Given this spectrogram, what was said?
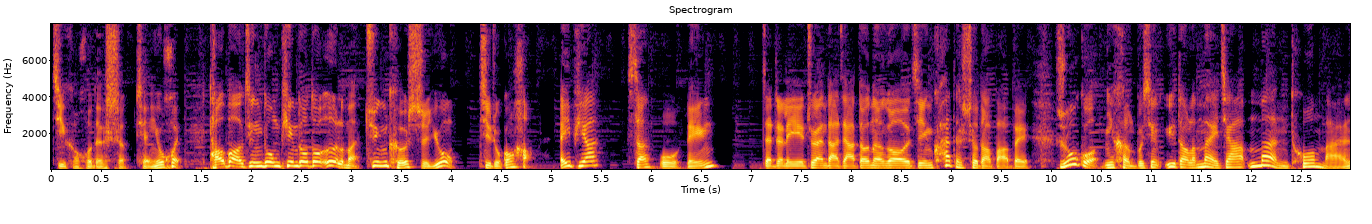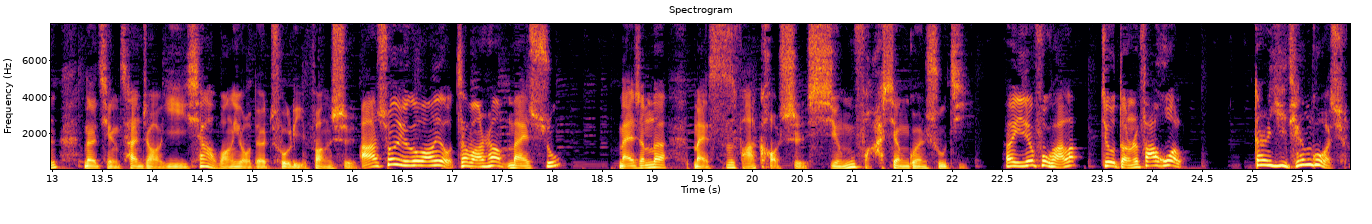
即可获得省钱优惠。淘宝、京东、拼多多、饿了么均可使用。记住工号 API 三五零。在这里，祝愿大家都能够尽快的收到宝贝。如果你很不幸遇到了卖家慢拖蛮，那请参照以下网友的处理方式啊。说有个网友在网上买书，买什么呢？买司法考试、刑法相关书籍啊，已经付款了，就等着发货了。但是，一天过去了，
